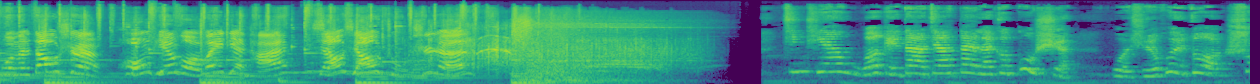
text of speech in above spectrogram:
我们都是红苹果微电台小小主持人。故事，我学会做树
